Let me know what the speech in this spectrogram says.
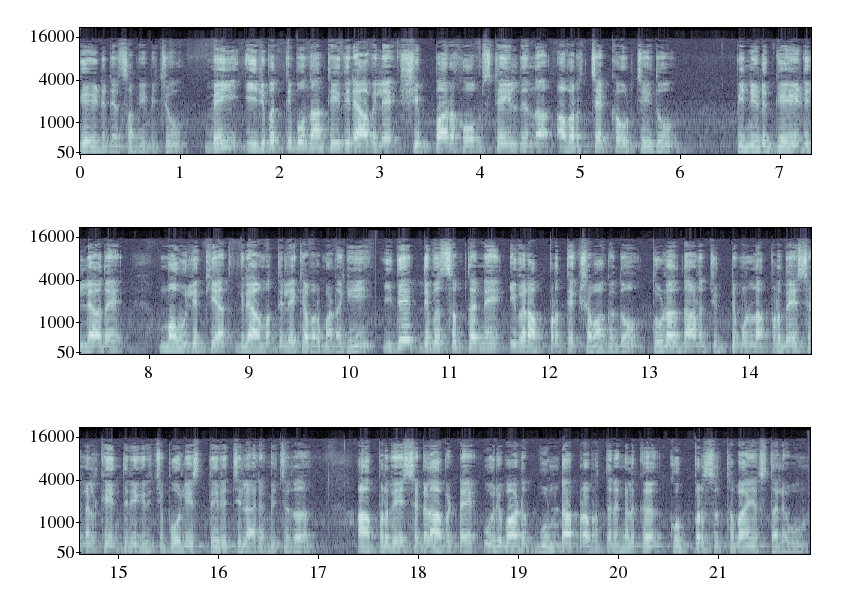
ഗൈഡിനെ സമീപിച്ചു. മെയ് ഇരുപത്തിമൂന്നാം തീയതി രാവിലെ ഷിപ്പാർ ഹോം സ്റ്റേയിൽ നിന്ന് അവർ ചെക്ക് ഔട്ട് ചെയ്തു. പിന്നീട് ഗൈഡില്ലാതെ മൗലക്യാത് ഗ്രാമത്തിലേക്ക് അവർ മടങ്ങി. ഇതേ ദിവസം തന്നെ ഇവർ അപ്രത്യക്ഷമാകുന്നു. തുടർന്നാണ് ചുറ്റുമുള്ള പ്രദേശങ്ങൾ കേന്ദ്രീകരിച്ച് പോലീസ് തിരച്ചിൽ ആരംഭിച്ചത്. ആ പ്രദേശങ്ങളാവട്ടെ ഒരുപാട് ഗുണ്ടാ പ്രവർത്തനങ്ങൾക്ക് കുപ്രസിദ്ധമായ സ്ഥലവും.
